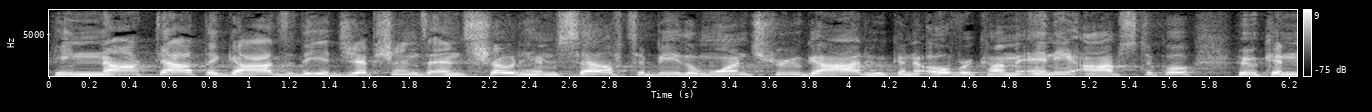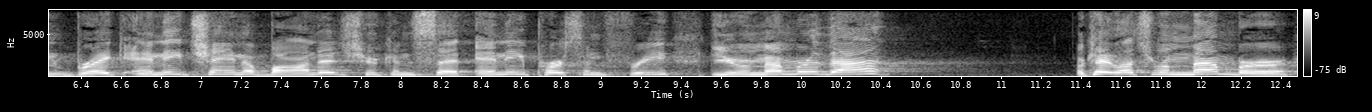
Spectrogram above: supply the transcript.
he knocked out the gods of the Egyptians and showed himself to be the one true God who can overcome any obstacle, who can break any chain of bondage, who can set any person free. Do you remember that? Okay, let's remember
